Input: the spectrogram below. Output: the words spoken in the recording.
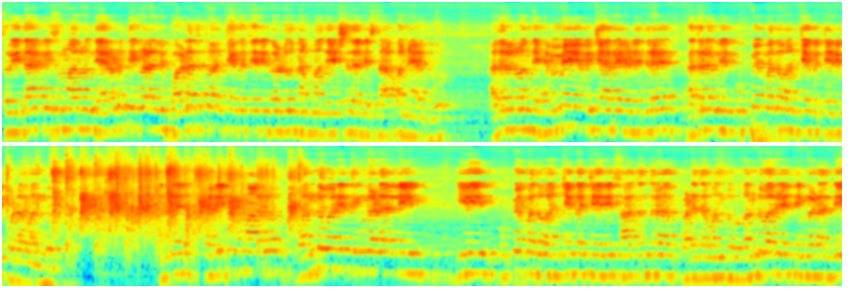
ಸೊ ಇದಾಗಿ ಸುಮಾರು ಒಂದು ಎರಡು ತಿಂಗಳಲ್ಲಿ ಬಹಳಷ್ಟು ಅಂಚೆ ಕಚೇರಿಗಳು ನಮ್ಮ ದೇಶದಲ್ಲಿ ಸ್ಥಾಪನೆ ಆದವು. ಅದರಲ್ಲಿ ಒಂದು ಹೆಮ್ಮೆಯ ವಿಚಾರ ಹೇಳಿದ್ರೆ, ಅದರಲ್ಲಿ ಕುಪ್ಪೆಪದ ಅಂಚೆ ಕಚೇರಿ ಕೂಡ ಒಂದು. ಅಂದ್ರೆ ಸರಿ ಸುಮಾರು ಒಂದೂವರೆ ತಿಂಗಳಲ್ಲಿ ಈ ಕುಪ್ಪೆಪದ ಅಂಚೆ ಕಚೇರಿ ಸ್ವಾತಂತ್ರ್ಯ ಪಡೆದ ಒಂದು ಒಂದೂವರೆ ತಿಂಗಳಲ್ಲಿ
